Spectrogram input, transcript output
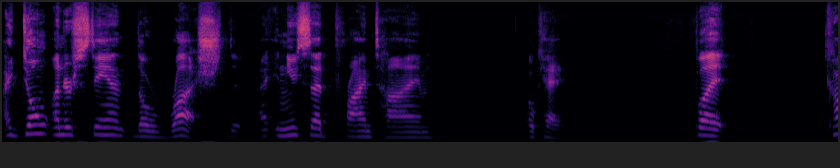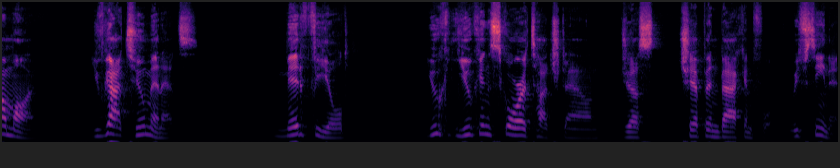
I don't understand the rush. And you said prime time. Okay, but come on. You've got 2 minutes. Midfield. You you can score a touchdown just chipping back and forth. We've seen it.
